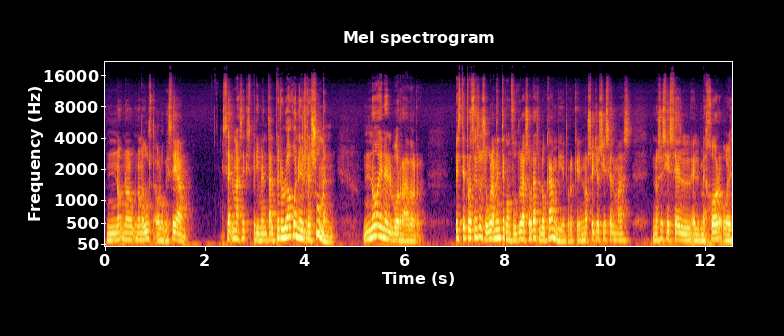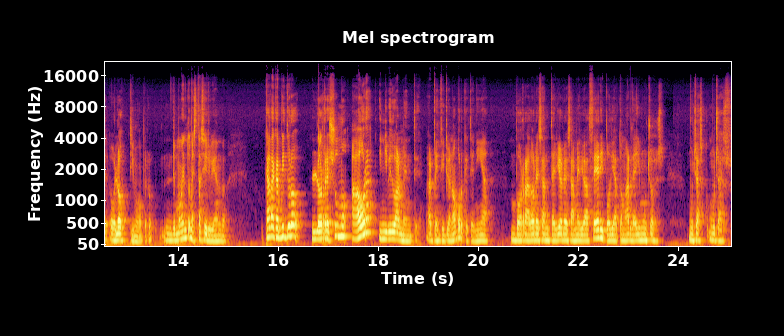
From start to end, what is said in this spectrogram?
no, no, no me gusta o lo que sea, ser más experimental, pero lo hago en el resumen, no en el borrador. Este proceso seguramente con futuras obras lo cambie, porque no sé yo si es el más, no sé si es el, mejor o el óptimo, pero de momento me está sirviendo cada capítulo lo resumo ahora individualmente. Al principio no, porque tenía borradores anteriores a medio hacer y podía tomar de ahí muchos, muchas, muchas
